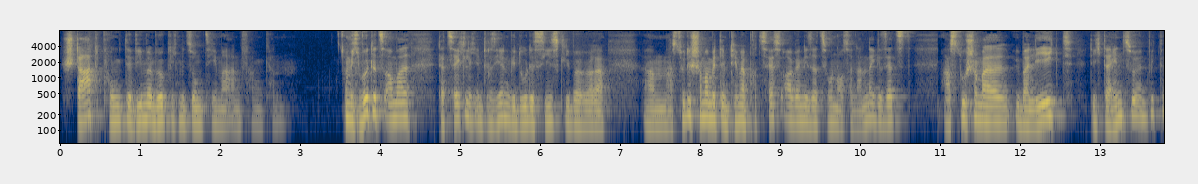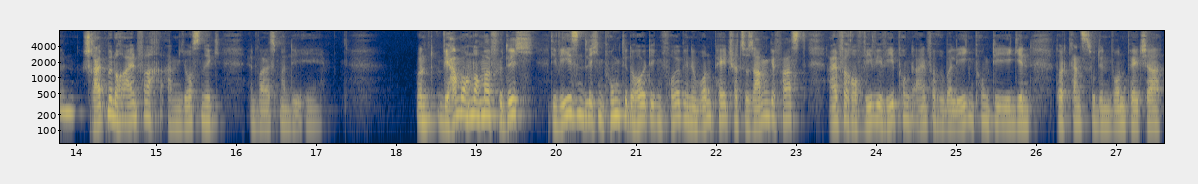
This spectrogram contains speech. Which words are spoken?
Startpunkte, wie man wirklich mit so einem Thema anfangen kann. Und mich würde jetzt auch mal tatsächlich interessieren, wie du das siehst, lieber Hörer. Ähm, hast du dich schon mal mit dem Thema Prozessorganisation auseinandergesetzt? Hast du schon mal überlegt, dich dahin zu entwickeln? Schreib mir doch einfach an josnik.weismann.de. Und wir haben auch noch mal für dich die wesentlichen Punkte der heutigen Folge in einem One-Pager zusammengefasst. Einfach auf www.einfachüberlegen.de gehen. Dort kannst du den One-Pager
